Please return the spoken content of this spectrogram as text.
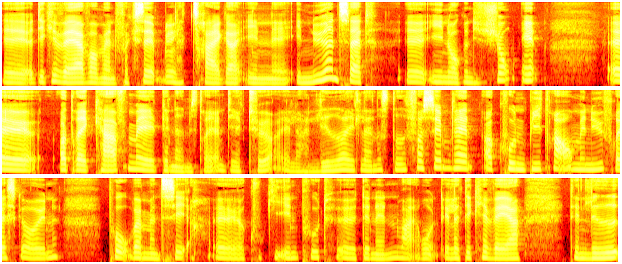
Øh, og det kan være, hvor man for eksempel trækker en, øh, en nyansat øh, i en organisation ind, øh, og drikke kaffe med den administrerende direktør eller en leder et eller andet sted, for simpelthen at kunne bidrage med nye friske øjne på, hvad man ser, øh, og kunne give input øh, den anden vej rundt. Eller det kan være den, led,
